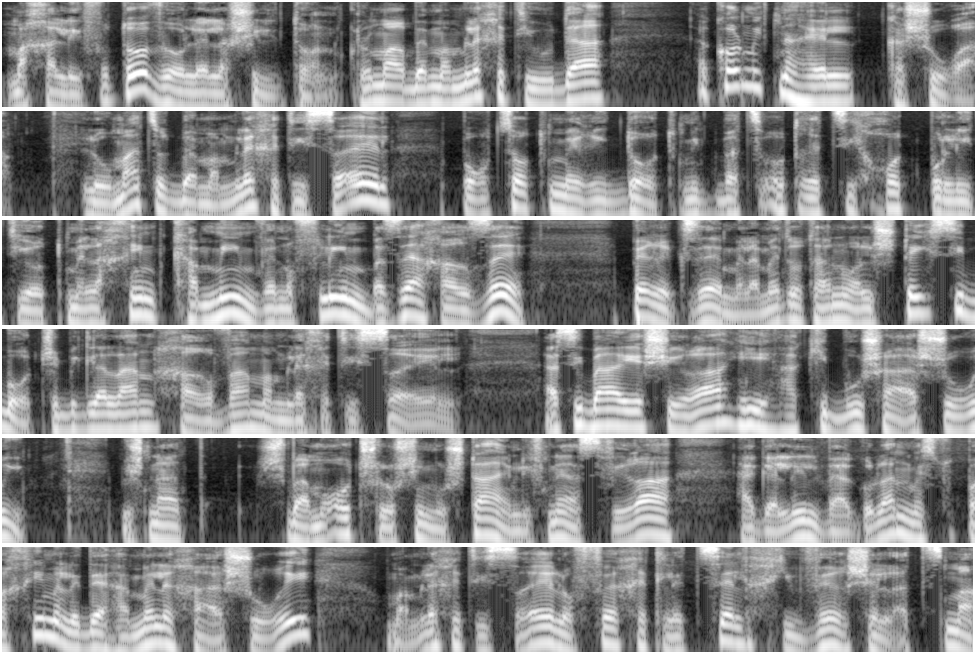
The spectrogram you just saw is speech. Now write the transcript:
מחליף אותו ועולה לשלטון. כלומר, בממלכת יהודה הכל מתנהל כשורה. לעומת זאת, בממלכת ישראל פורצות מרידות, מתבצעות רציחות פוליטיות, מלכים קמים ונופלים בזה אחר זה. פרק זה מלמד אותנו על שתי סיבות שבגללן חרבה ממלכת ישראל. הסיבה הישירה היא הכיבוש האשורי. בשנת 732 לפני הספירה, הגליל והגולן מסופחים על ידי המלך האשורי, וממלכת ישראל הופכת לצל חיוור של עצמה.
